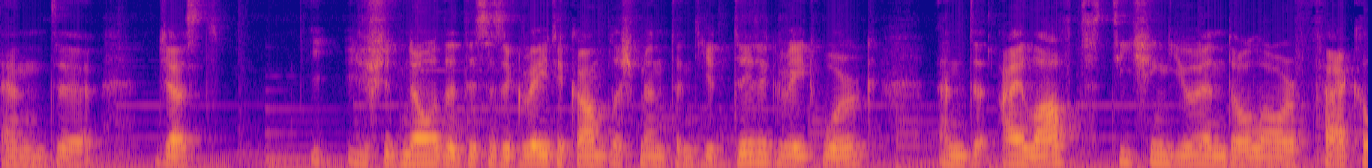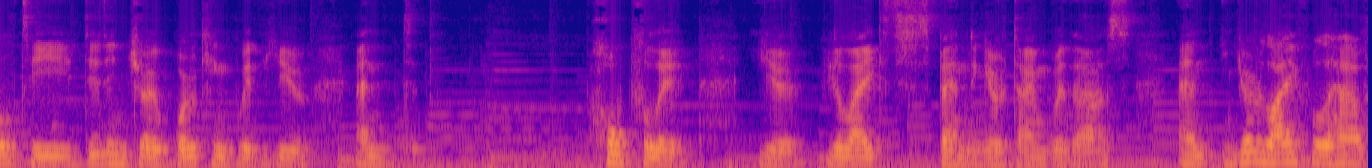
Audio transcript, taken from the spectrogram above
And uh, just you should know that this is a great accomplishment and you did a great work and I loved teaching you and all our faculty did enjoy working with you and hopefully you you liked spending your time with us. And in your life we'll have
